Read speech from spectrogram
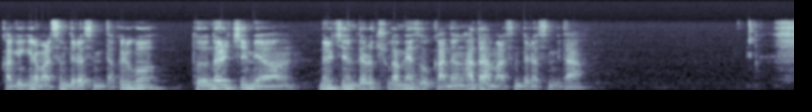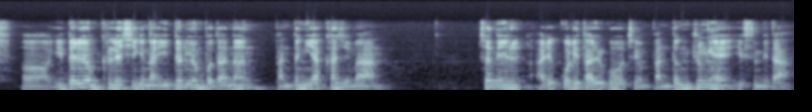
가격이라 말씀드렸습니다. 그리고 더 넓지면 넓지는 대로 추가 매수 가능하다 말씀드렸습니다. 어, 이더리움 클래식이나 이더리움보다는 반등이 약하지만 전일 아래꼬리 달고 지금 반등 중에 있습니다.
